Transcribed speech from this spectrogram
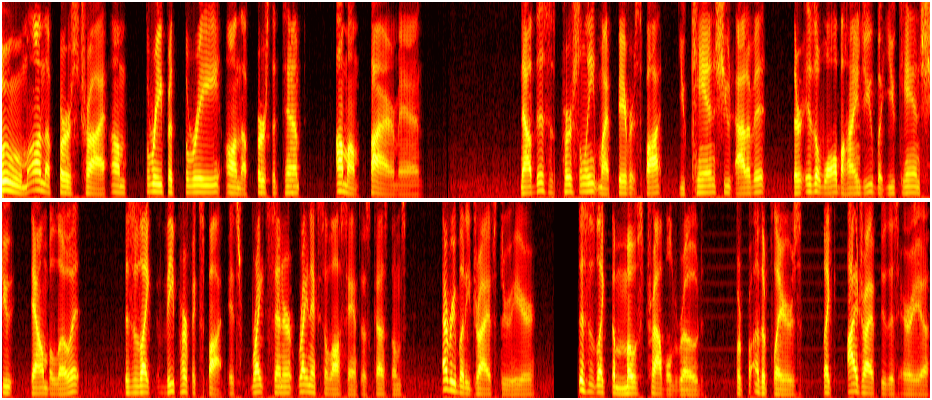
Boom, on the first try. I'm three for three on the first attempt. I'm on fire, man. Now, this is personally my favorite spot. You can shoot out of it. There is a wall behind you, but you can shoot down below it. This is like the perfect spot. It's right center, right next to Los Santos Customs. Everybody drives through here. This is like the most traveled road for other players. Like, I drive through this area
